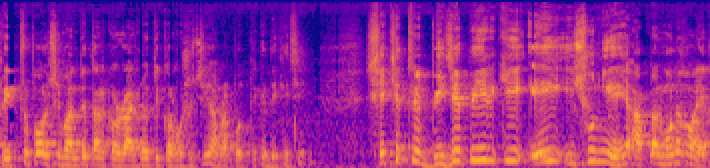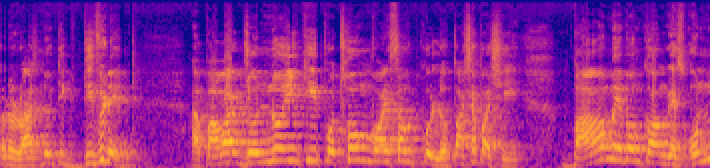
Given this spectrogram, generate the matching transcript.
পেট্রোপল সীমান্তে তার রাজনৈতিক কর্মসূচি আমরা প্রত্যেকে দেখেছি। সেক্ষেত্রে বিজেপির কি এই ইস্যু নিয়ে আপনার মনে হয় কোনো রাজনৈতিক ডিভিডেন্ড পাওয়ার জন্যই কি প্রথম ভয়েস আউট করল? পাশাপাশি বাম এবং কংগ্রেস, অন্য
